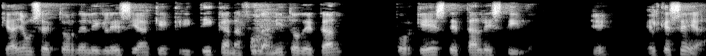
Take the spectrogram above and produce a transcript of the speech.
que haya un sector de la iglesia que critican a fulanito de tal porque es de tal estilo, ¿eh? el que sea,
